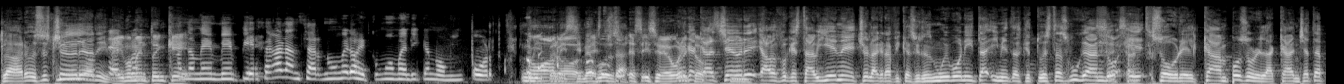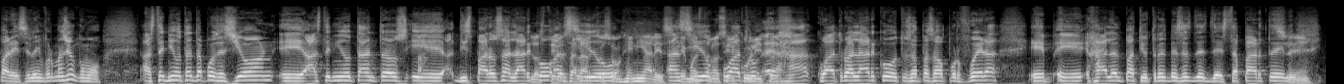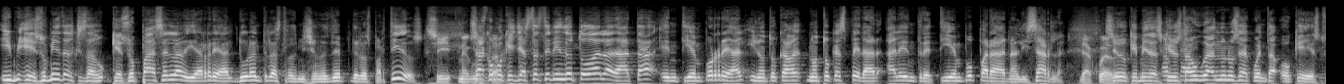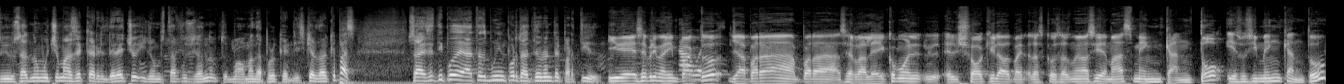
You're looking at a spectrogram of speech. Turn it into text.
Claro, eso es chévere, Dani. Hay un momento en que- Cuando me, me empiezan a lanzar números, es como, marica, no me importa. No, Uy, a mí pero sí me gusta. es- y se ve Porque bonito. acá es chévere, además porque está bien hecho, la graficación es muy bonita y mientras que tú estás jugando Sí, eh, sobre el campo, sobre la cancha, te aparece la información como has tenido tanta posesión, eh, has tenido tantos eh, disparos al arco, Los han al sido, arco son geniales, han sido los cuatro, ajá, cuatro al arco, otros han pasado por fuera, eh, eh, Haaland pateó tres veces desde esta parte del- Sí. y eso mientras que, está- que eso pasa en la vida real durante las transmisiones de, de los partidos. Sí, me O sea, gusta. como que ya estás teniendo toda la data en tiempo real y no toca, no toca esperar al entretiempo para analizarla. De acuerdo. Sino que mientras que uno está jugando uno se da cuenta, ok, estoy usando mucho más el carril derecho y no me está funcionando, entonces me voy a mandar por el carril izquierdo a ver qué pasa. O sea, ese tipo de data es muy importante durante el partido. Y de ese primer impacto, bueno. ya para, para cerrarle ahí como el, el shock y las, las cosas nuevas y demás, me encantó, y eso sí me encantó,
